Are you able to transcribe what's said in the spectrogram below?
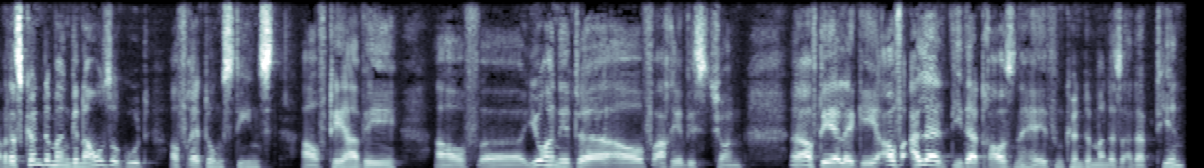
aber das könnte man genauso gut auf Rettungsdienst, auf THW, auf äh, Johanniter, auf, ach ihr wisst schon, auf DLRG, auf alle, die da draußen helfen, könnte man das adaptieren,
